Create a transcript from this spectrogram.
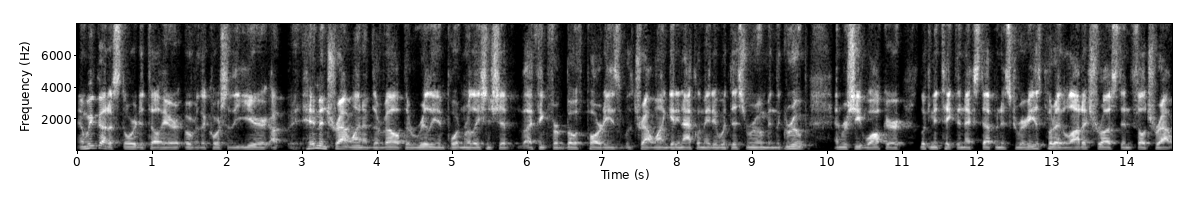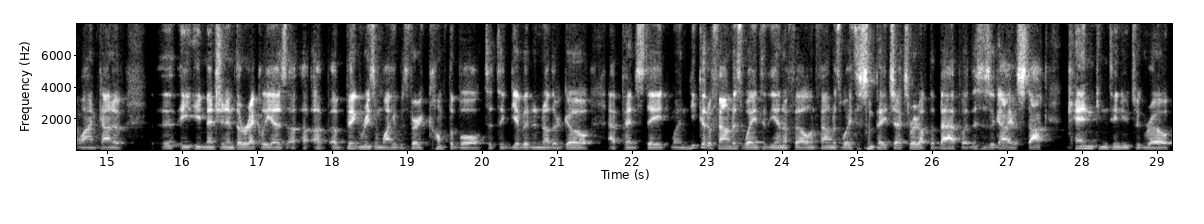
And we've got a story to tell here over the course of the year. Uh, him and Trautwein have developed a really important relationship, I think, for both parties, with Trautwein getting acclimated with this room and the group, and Rasheed Walker looking to take the next step in his career. He has put a lot of trust in Phil Trautwein, kind of he, he, mentioned him directly as a, a, a, big reason why he was very comfortable to, to give it another go at Penn State when he could have found his way into the NFL and found his way to some paychecks right off the bat. But this is a guy whose stock can continue to grow.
